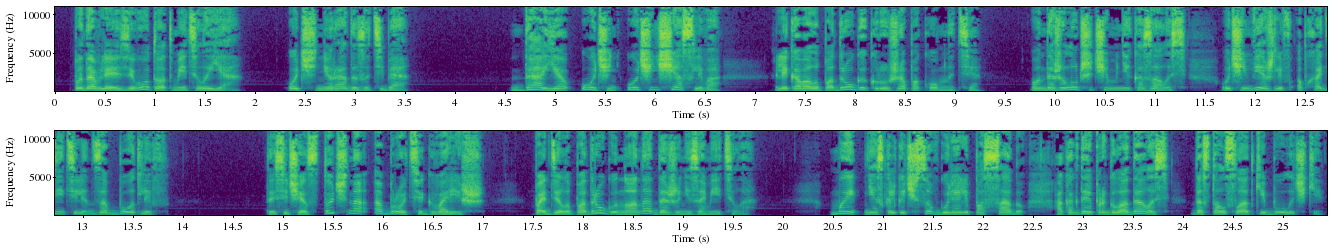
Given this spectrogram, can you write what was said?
— подавляя зевоту, отметила я. «Очень рада за тебя». «Да, я очень-очень счастлива», — ликовала подруга, кружа по комнате. «Он даже лучше, чем мне казалось. Очень вежлив, обходителен, заботлив». «Ты сейчас точно о Броте говоришь?» Поддела подругу, но она даже не заметила. Мы несколько часов гуляли по саду, а когда я проголодалась, достал сладкие булочки.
